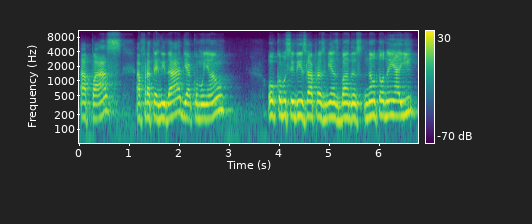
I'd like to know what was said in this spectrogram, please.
à paz, à fraternidade à comunhão? ou como se diz lá para as minhas bandas, não estou nem aí.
